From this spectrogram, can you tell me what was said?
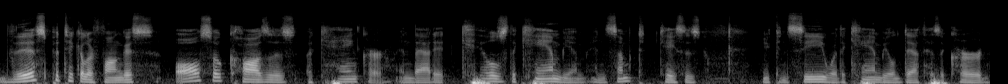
This particular fungus also causes a canker in that it kills the cambium. In some cases, you can see where the cambial death has occurred.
